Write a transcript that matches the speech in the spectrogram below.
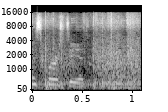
His first aid.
